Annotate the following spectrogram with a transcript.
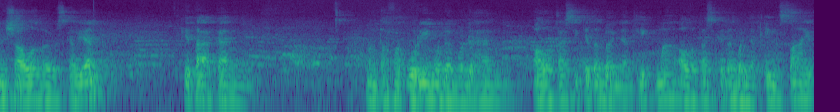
Insya Allah Bapak sekalian, kita akan mentafakuri mudah-mudahan Allah kasih kita banyak hikmah, Allah kasih kita banyak insight.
